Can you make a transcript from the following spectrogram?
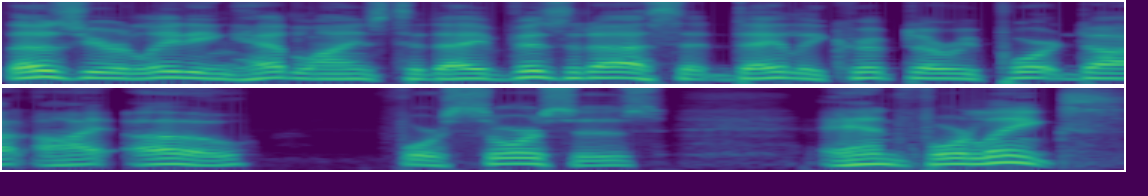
Those are your leading headlines today. Visit us at dailycryptoreport.io for sources and for links.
